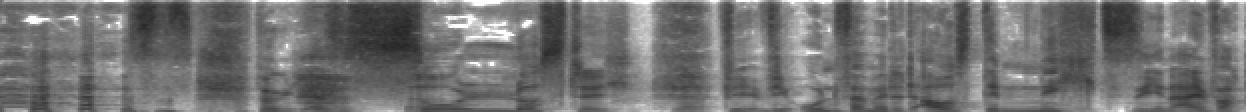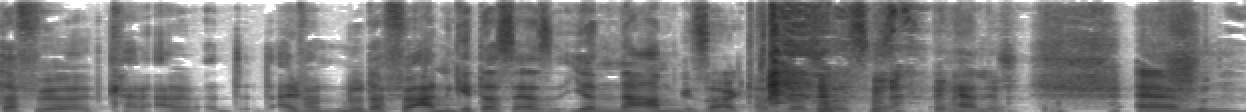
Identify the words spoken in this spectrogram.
es ist wirklich, es ist so ja. lustig, ja. Wie, wie unvermittelt aus dem Nichts sie ihn einfach dafür, einfach nur dafür angeht, dass er ihren Namen gesagt hat oder so. Es ist herrlich. Ähm,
